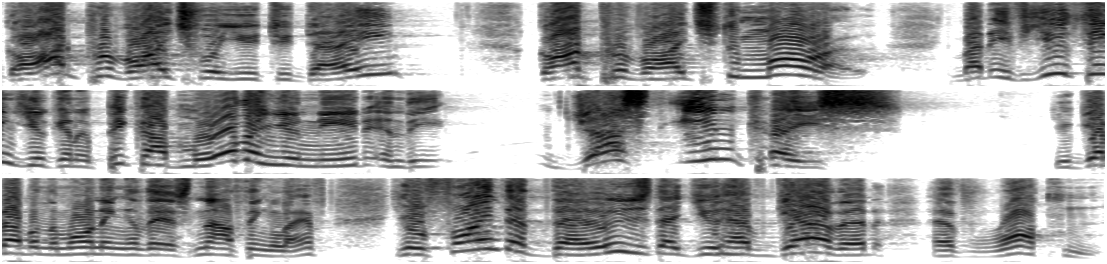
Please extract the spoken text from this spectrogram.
God provides for you today, God provides tomorrow. But if you think you're going to pick up more than you need in the just in case you get up in the morning and there's nothing left, you'll find that those that you have gathered have rotten.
